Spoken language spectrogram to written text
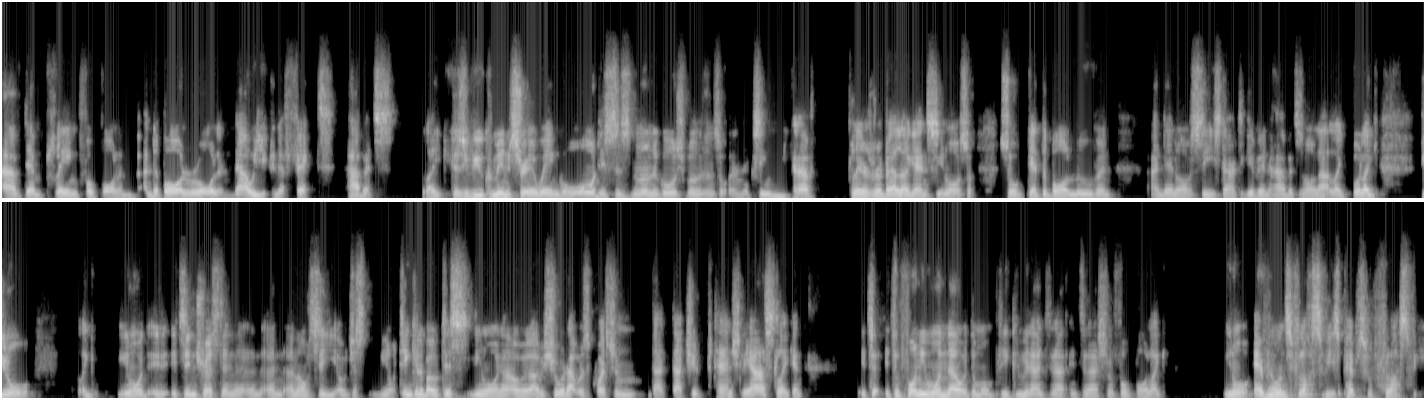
have them playing football and, and the ball rolling. Now you can affect habits. Like because if you come in straight away and go oh this is non-negotiables and so and next thing you can have players rebel against you know so so get the ball moving and then obviously start to give in habits and all that like but like you know like you know it, it's interesting and, and and obviously I'm just you know thinking about this you know and I, I was sure that was a question that that you'd potentially ask like and it's a, it's a funny one now at the moment, particularly with international football. Like, you know, everyone's philosophy is Pep's philosophy.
